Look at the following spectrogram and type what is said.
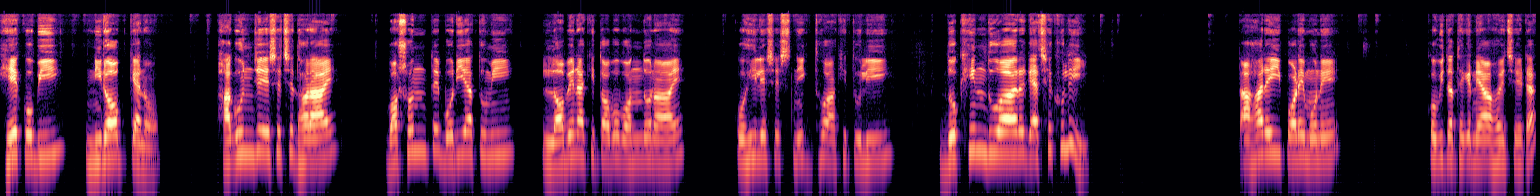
হে কবি, নীরব কেন? ফাগুন যে এসেছে ধরায়, বসন্তে বরিয়া তুমি, লবে নাকি তব বন্দনায়? কহিলে সে স্নিগ্ধ আঁখি তুলি, দক্ষিণ দুয়ার গেছে খুলি? তাহারেই পরে মনে, কবিতা থেকে নেওয়া হয়েছে এটা।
